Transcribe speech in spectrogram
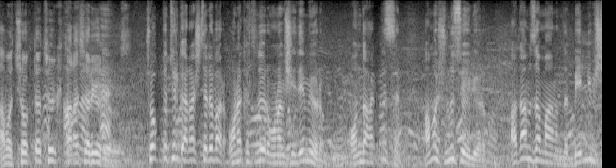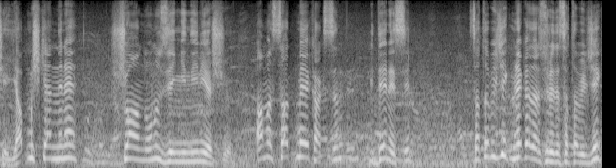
ama çok da Türk araçları He, görüyoruz. Çok da Türk araçları var. Ona katılıyorum. Ona bir şey demiyorum. Onda haklısın. Ama şunu söylüyorum. Adam zamanında belli bir şey yapmış kendine. Şu anda onun zenginliğini yaşıyor. Ama satmaya kalksın, bir denesin. Satabilecek mi? Ne kadar sürede satabilecek?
